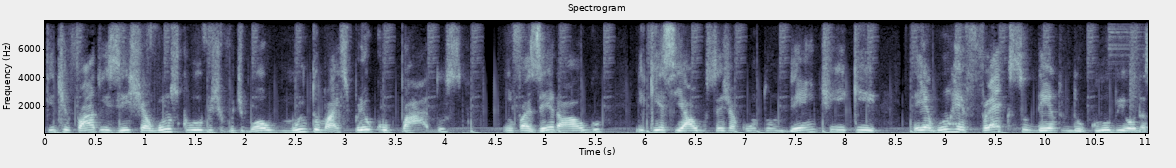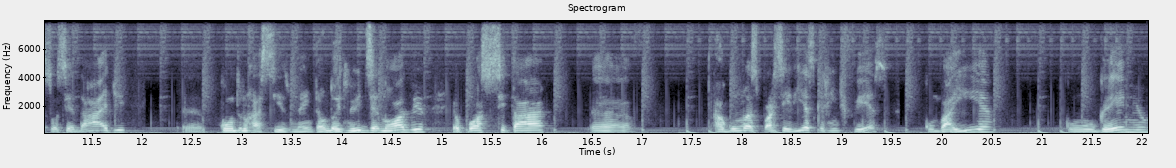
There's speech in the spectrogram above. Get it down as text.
que de fato existe alguns clubes de futebol muito mais preocupados em fazer algo e que esse algo seja contundente e que tenha algum reflexo dentro do clube ou da sociedade uh, contra o racismo. Né? Então, 2019 eu posso citar uh, algumas parcerias que a gente fez com Bahia, com o Grêmio,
